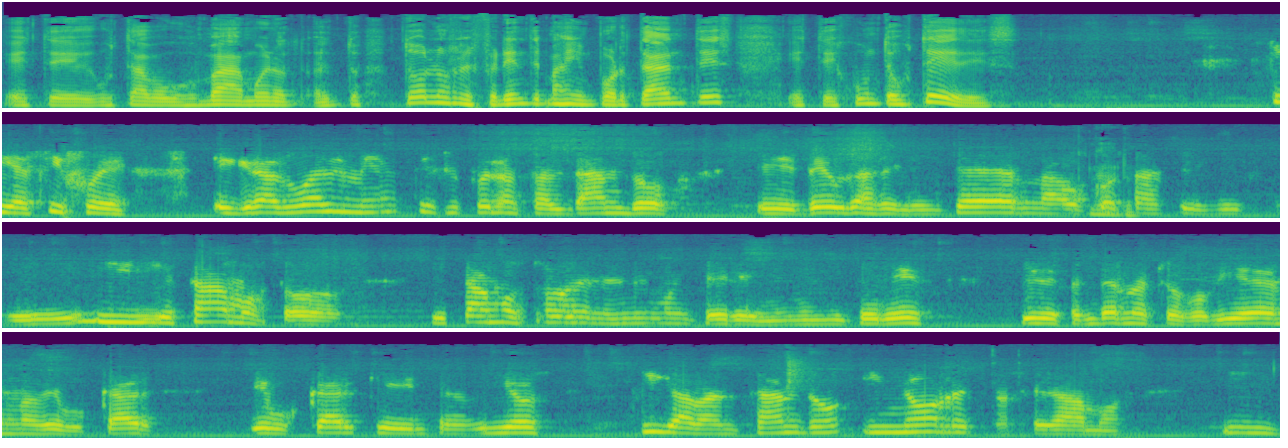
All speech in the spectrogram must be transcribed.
este, Gustavo Guzmán, bueno, todos los referentes más importantes este, junto a ustedes. Sí, así fue. Eh, gradualmente se fueron saldando eh, deudas de la interna o cosas así, eh, y estábamos todos, estábamos todos en el mismo interés, en el interés de defender nuestro gobierno, de buscar, de buscar que Entre Ríos siga avanzando y no retrocedamos. Y,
